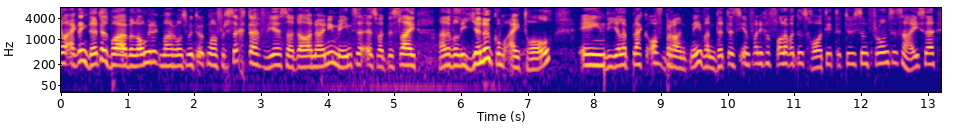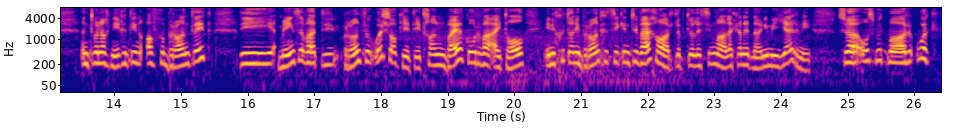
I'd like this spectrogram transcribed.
Ja, ek dink dit is baie belangrik, maar ons moet ook maar versigtig wees dat daar nou nie mense is wat besluit hulle wil die heuning kom uithaal en die hele plek afbrand nie, want dit is een van die gevalle wat ons gehad het toe St. Francis se huise in 2019 afgebrand het. Die mense wat die brand veroorsaak het, het gaan baie korwe uithaal en die goed aan die brand geseek en toe weggehardloop toe hulle sien maar hulle kan dit nou nie beheer nie. So ons moet maar ook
